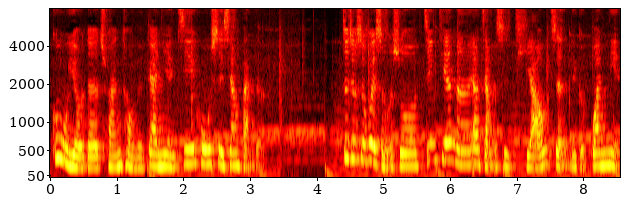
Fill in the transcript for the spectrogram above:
固有的传统的概念几乎是相反的。这就是为什么说今天呢要讲的是调整那个观念。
